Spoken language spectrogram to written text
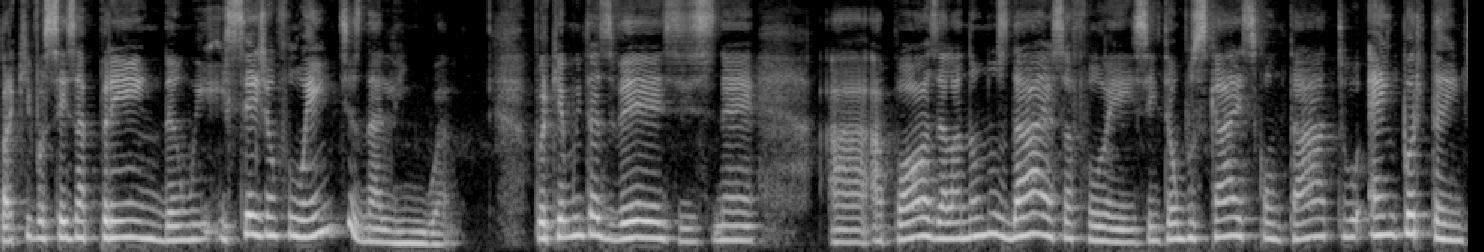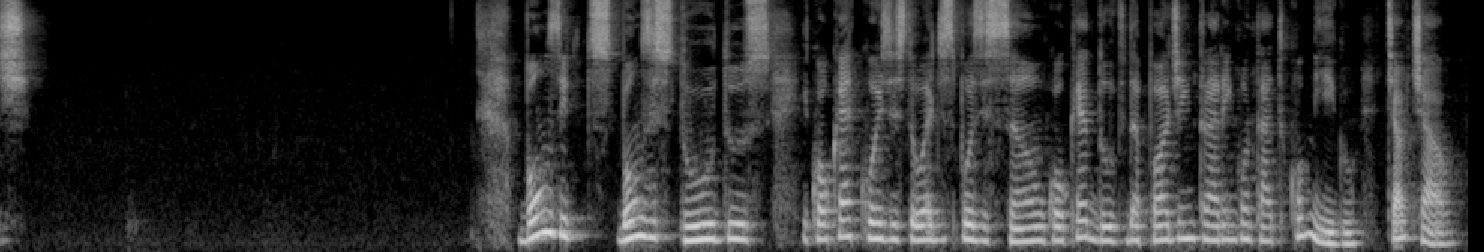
para que vocês aprendam e, e sejam fluentes na língua. Porque muitas vezes, né, a, a pós ela não nos dá essa fluência, então buscar esse contato é importante. Bons, bons estudos e qualquer coisa estou à disposição, qualquer dúvida pode entrar em contato comigo. Tchau, tchau.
